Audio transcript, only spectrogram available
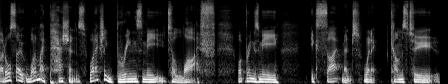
but also what are my passions? What actually brings me to life? What brings me excitement when it comes to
